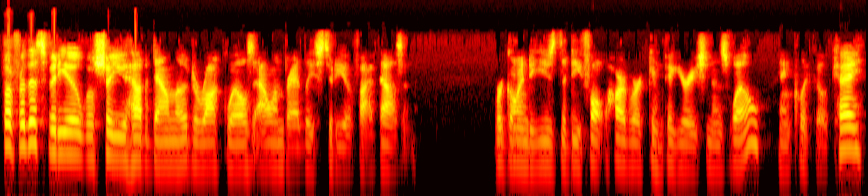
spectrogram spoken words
but for this video we'll show you how to download to Rockwell's Allen-Bradley Studio 5000. We're going to use the default hardware configuration as well, and click OK.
